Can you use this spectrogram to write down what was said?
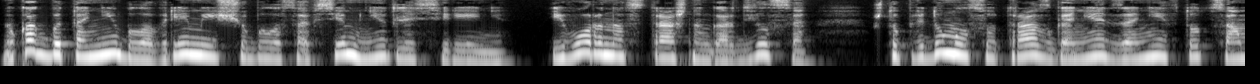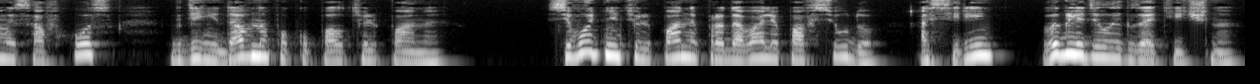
Но как бы то ни было, время еще было совсем не для сирени, и Воронов страшно гордился, что придумал с утра сгонять за ней в тот самый совхоз, где недавно покупал тюльпаны. Сегодня тюльпаны продавали повсюду, а сирень выглядела экзотично.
